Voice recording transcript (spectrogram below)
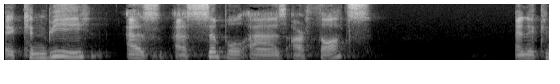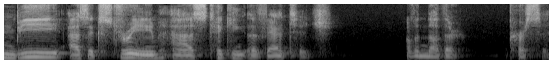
It can be as, as simple as our thoughts, and it can be as extreme as taking advantage of another person.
